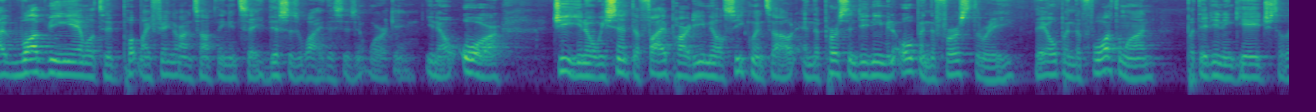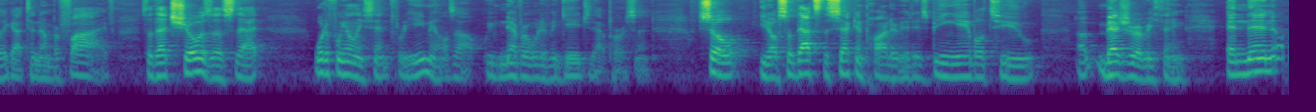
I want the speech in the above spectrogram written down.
I love being able to put my finger on something and say, this is why this isn't working, you know, or, gee, you know, we sent a five part email sequence out and the person didn't even open the first three. They opened the fourth one, but they didn't engage till they got to number five. So that shows us that what if we only sent three emails out? We never would have engaged that person. So, you know, so that's the second part of it is being able to uh, measure everything. And then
